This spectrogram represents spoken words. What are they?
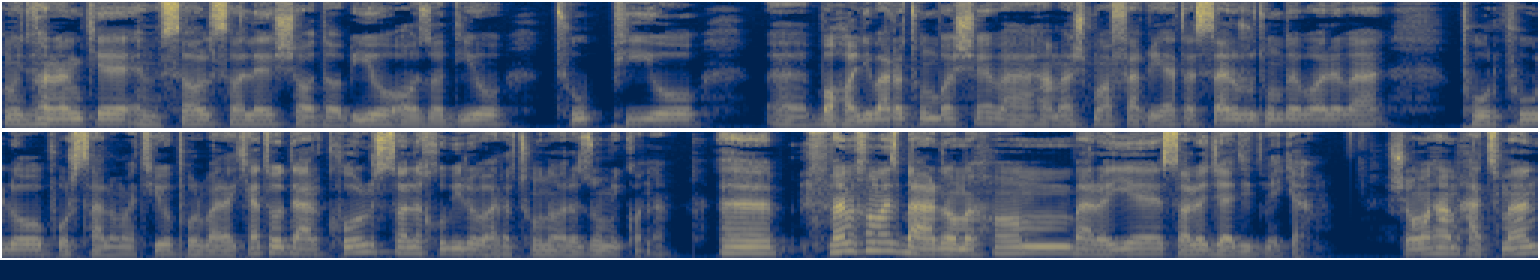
امیدوارم که امسال سال شادابی و آزادی و توپی و باحالی براتون باشه و همش موفقیت از سر روتون بباره و پرپول و پرسلامتی و پربرکت و در کل سال خوبی رو براتون آرزو می‌کنم. من می‌خوام از برنامه هام برای سال جدید بگم. شما هم حتما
